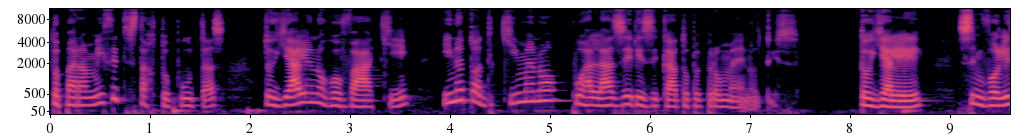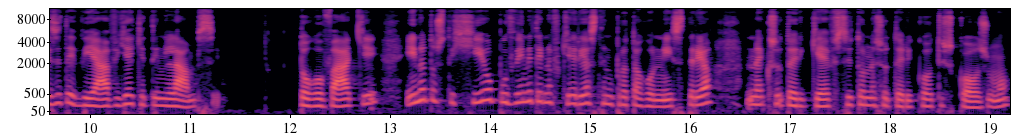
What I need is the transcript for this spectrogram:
Στο παραμύθι της ταχτοπούτας, το γυάλινο γοβάκι είναι το αντικείμενο που αλλάζει ριζικά το πεπρωμένο της. Το γυαλί συμβολίζει τη διάβια και την λάμψη. Το γοβάκι είναι το στοιχείο που δίνει την ευκαιρία στην πρωταγωνίστρια να εξωτερικεύσει τον εσωτερικό της κόσμο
